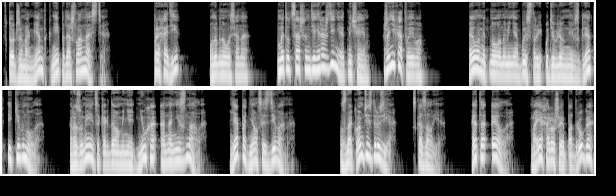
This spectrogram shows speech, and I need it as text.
В тот же момент к ней подошла Настя. «Проходи», — улыбнулась она. «Мы тут Сашин день рождения отмечаем. Жениха твоего». Элла метнула на меня быстрый удивленный взгляд и кивнула. Разумеется, когда у меня днюха, она не знала. Я поднялся с дивана. «Знакомьтесь, друзья», — сказал я. «Это Элла, моя хорошая подруга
